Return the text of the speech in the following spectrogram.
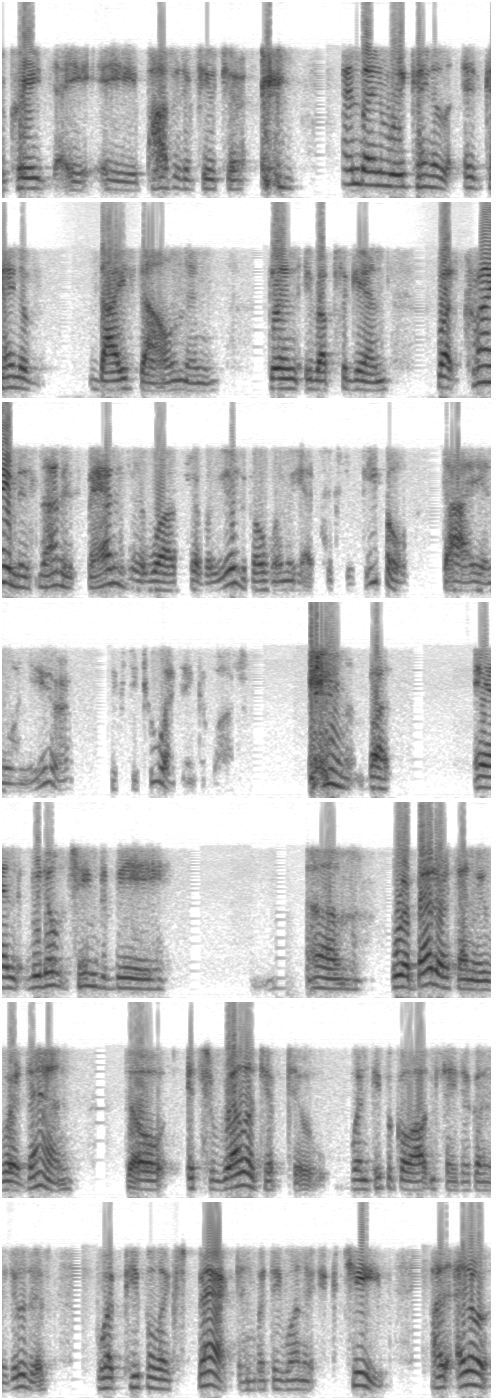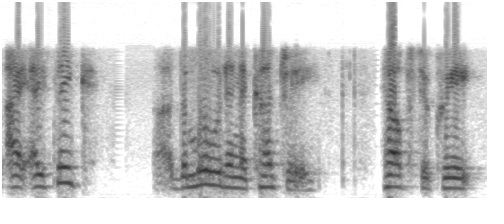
create a a positive future, and then we kind of it kind of dies down and then erupts again. But crime is not as bad as it was several years ago when we had 60 people die in one year, 62, I think it was. but and we don't seem to be um, we're better than we were then. So it's relative to when people go out and say they're going to do this, what people expect and what they want to achieve. I, I don't. I, I think uh, the mood in the country helps to create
